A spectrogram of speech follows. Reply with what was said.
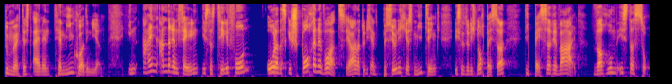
du möchtest einen Termin koordinieren. In allen anderen Fällen ist das Telefon oder das gesprochene Wort, ja, natürlich ein persönliches Meeting ist natürlich noch besser, die bessere Wahl. Warum ist das so?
